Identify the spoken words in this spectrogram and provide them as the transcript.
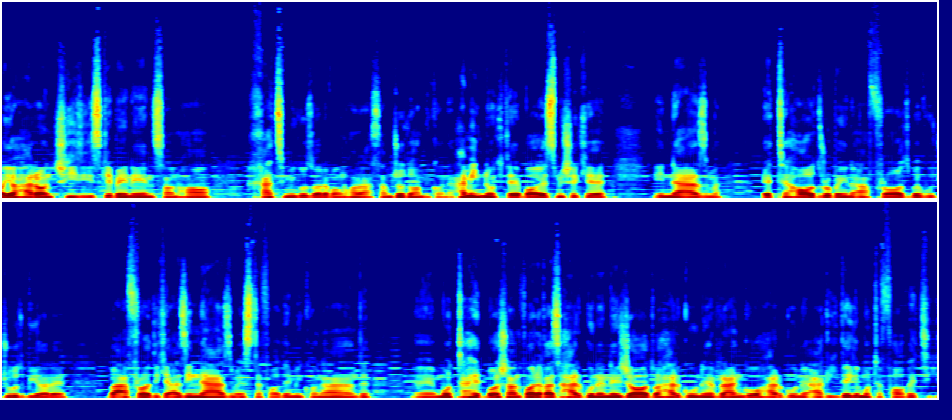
و یا هر آن چیزی است که بین انسانها خط می‌گذاره و اونها رو از هم جدا می‌کنه. همین نکته باعث میشه که این نظم اتحاد رو بین افراد به وجود بیاره و افرادی که از این نظم استفاده می‌کنند متحد باشند فارغ از هر گونه نژاد و هر گونه رنگ و هر گونه عقیده متفاوتی.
